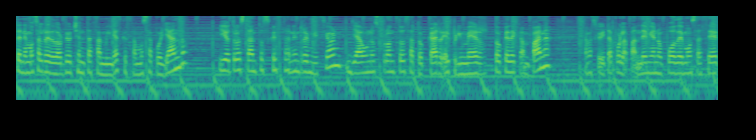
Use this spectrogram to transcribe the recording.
tenemos alrededor de 80 familias que estamos apoyando y otros tantos que están en remisión, ya unos prontos a tocar el primer toque de campana. Nada más que ahorita por la pandemia no podemos hacer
